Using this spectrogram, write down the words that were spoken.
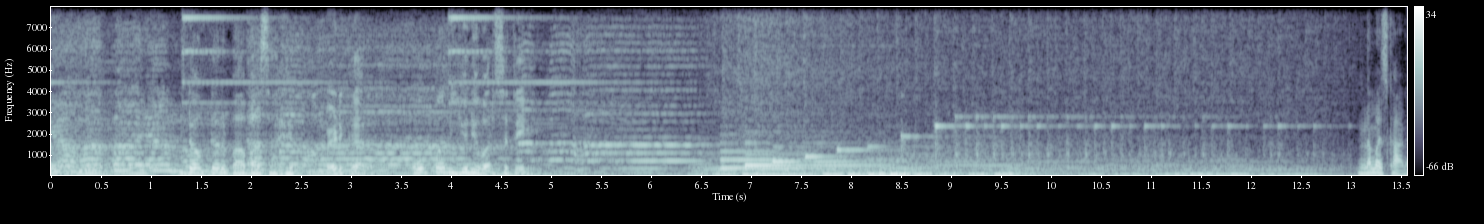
Doctor Baba Saheb Ambedkar open university નમસ્કાર.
